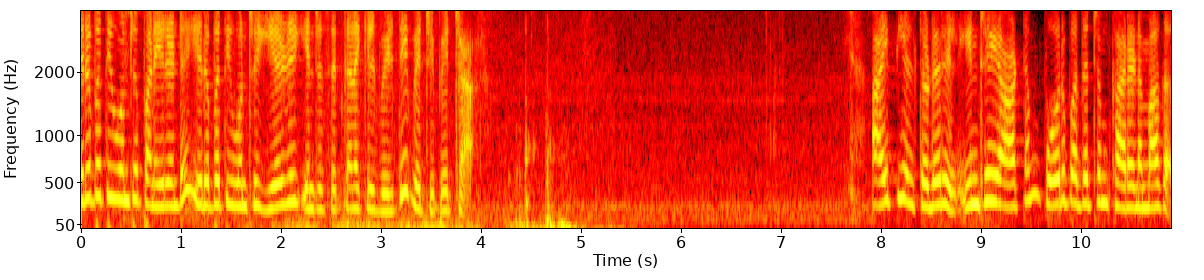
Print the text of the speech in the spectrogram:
இருபத்தி ஒன்று பனிரெண்டு இருபத்தி ஒன்று ஏழு என்ற செட் கணக்கில் வீழ்த்தி வெற்றி பெற்றார். ஐபிஎல் தொடரில் இன்றைய ஆட்டம் போர் பதற்றம் காரணமாக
